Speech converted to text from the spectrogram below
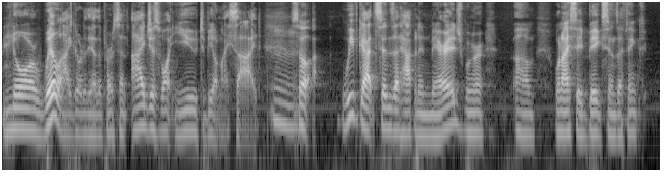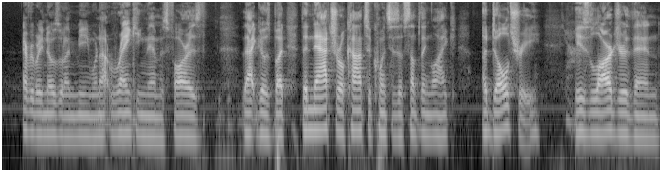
nor will I go to the other person. I just want you to be on my side. Mm. So we've got sins that happen in marriage where um, when I say big sins, I think everybody knows what I mean. We're not ranking them as far as that goes, but the natural consequences of something like adultery Yeah. is larger than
